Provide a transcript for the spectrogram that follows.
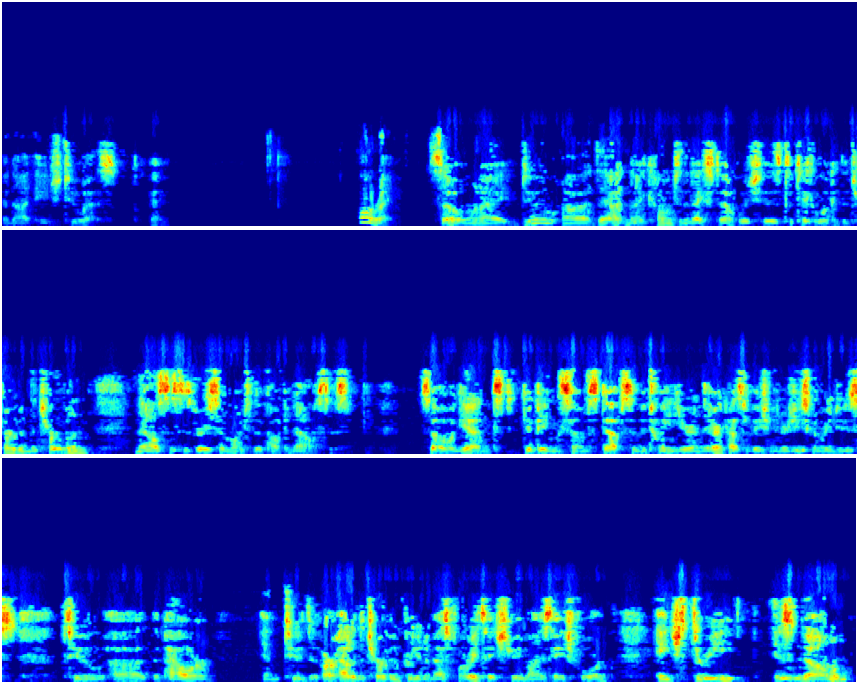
and not H2S. Okay. All right. So when I do uh, that and I come to the next step, which is to take a look at the turbine, the turbine analysis is very similar to the pump analysis. So again, skipping some steps in between here and there, conservation energy is going to reduce to uh, the power into the, or out of the turbine per unit mass flow rates, H3 minus H4. H3 is known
